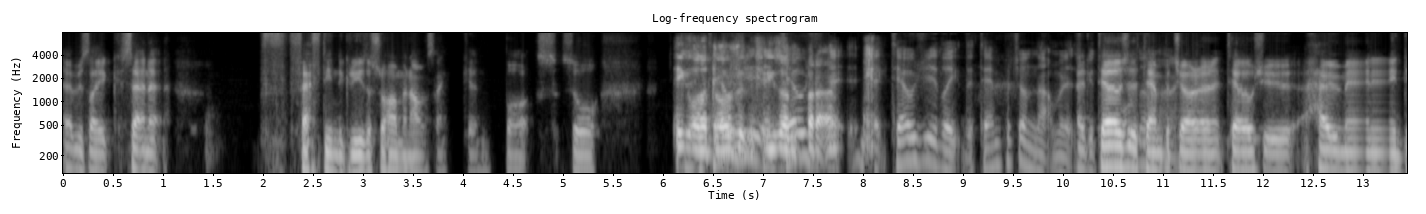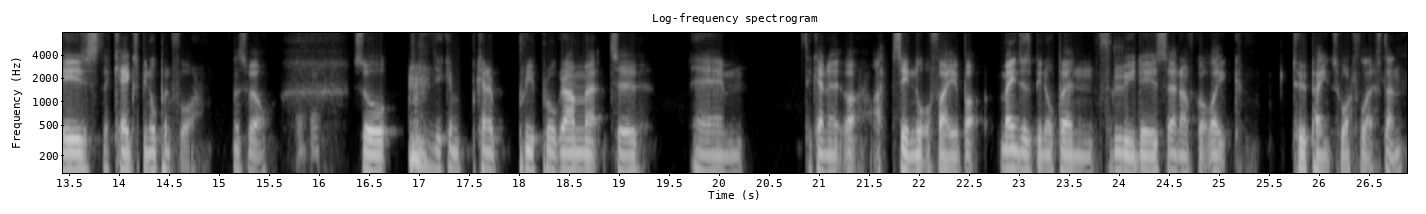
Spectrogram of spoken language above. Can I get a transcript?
it was like sitting at fifteen degrees or something, and I was thinking, "Box." So Take all the It tells drawers out the you- freezer and put it in. It, it tells you like the temperature and that when it's it good tells you the temperature and it tells you how many days the keg's been open for as well. So you can kind of pre-program it to um to kind of well, I say notify but mine's has been open three days and I've got like two pints worth left in.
